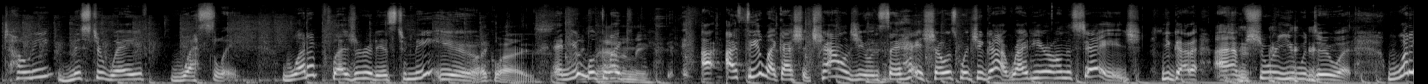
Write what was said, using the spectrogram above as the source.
Tony Mr. Wave Wesley. What a pleasure it is to meet you. Likewise. And you Thanks look like me. I, I feel like I should challenge you and say, "Hey, show us what you got right here on the stage." You gotta. I'm sure you would do it. What do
